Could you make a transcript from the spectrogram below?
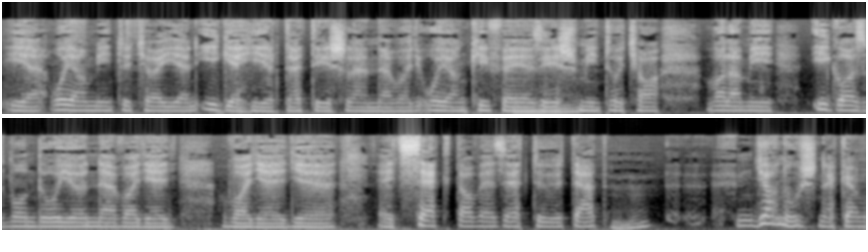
ilyen olyan, mint hogyha ilyen ige hirdetés lenne, vagy olyan kifejezés, uh-huh. mint hogyha valami igazmondó jönne, vagy egy, vagy egy, egy szektavezető. Tehát uh-huh gyanús nekem,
